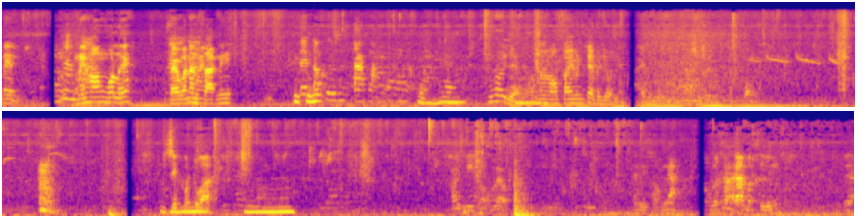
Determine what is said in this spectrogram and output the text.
เน่นในห้องหมดเลย แต่วันนั้นตากนี่แต่ตะคืนตากหลังห้องเนี่ยก็อย่างว่ามันเอาไปมันได้ประโยชน์เนี่ย สิบกว่าตัวครั้งที่สองแล้วอันนี้สองงานรถกล้ามาคืนเนี่ย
